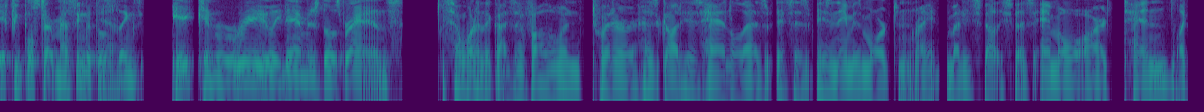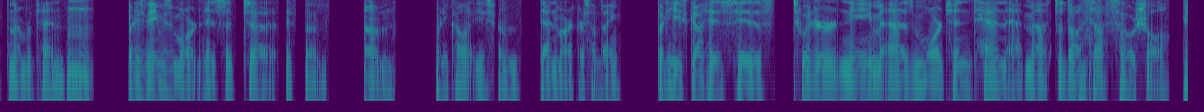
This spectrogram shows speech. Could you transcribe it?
If people start messing with those Yeah. things, it can really damage those brands. So one of the guys I follow on Twitter has got his handle as it says his name is Morton, right? But he spells he spells M O R ten, like the number ten. Hmm. But his name is Morton. Is it? Uh, if, um, um, what do you call it? He's from Denmark or something. But he's got his his Twitter name as Morton ten at Mastodon.social.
